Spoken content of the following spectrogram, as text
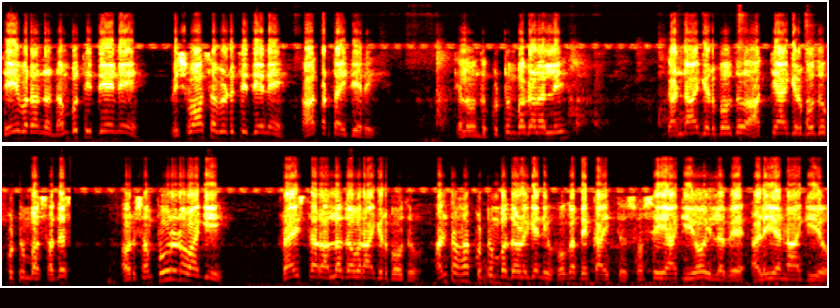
ದೇವರನ್ನು ನಂಬುತ್ತಿದ್ದೇನೆ ವಿಶ್ವಾಸ ಬಿಡುತ್ತಿದ್ದೇನೆ ಆ ಆಡ್ತಾ ಇದ್ದೀರಿ. ಕೆಲವೊಂದು ಕುಟುಂಬಗಳಲ್ಲಿ ಗಂಡ ಆಗಿರ್ಬೋದು ಅತ್ತೆ ಆಗಿರ್ಬೋದು ಕುಟುಂಬ ಸದಸ್ಯ, ಅವರು ಸಂಪೂರ್ಣವಾಗಿ ಕ್ರೈಸ್ತರಲ್ಲದವರಾಗಿರ್ಬೋದು ಅಂತಹ ಕುಟುಂಬದೊಳಗೆ ನೀವು ಹೋಗಬೇಕಾಯ್ತು. ಸೊಸೆಯಾಗಿಯೋ ಇಲ್ಲವೇ ಅಳಿಯನಾಗಿಯೋ.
